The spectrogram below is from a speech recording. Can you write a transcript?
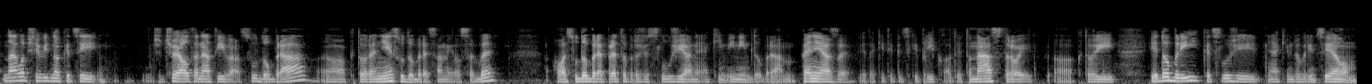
najlepšie vidno, keď si... Čo je alternatíva? Sú dobrá, ktoré nie sú dobré sami o sebe ale sú dobré preto, pretože slúžia nejakým iným dobrám. Peniaze je taký typický príklad. Je to nástroj, ktorý je dobrý, keď slúži nejakým dobrým cieľom,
